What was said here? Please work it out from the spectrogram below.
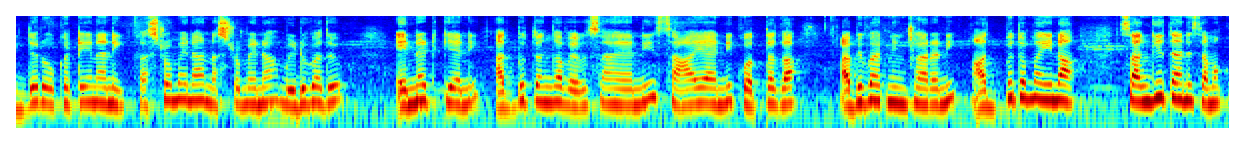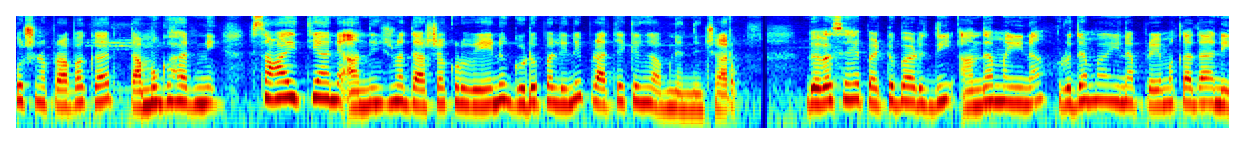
ఇద్దరు ఒకటేనని కష్టమైనా నష్టమైన విడువదు ఎన్నటికీ అని అద్భుతంగా వ్యవసాయాన్ని సాయాన్ని కొత్తగా అభివర్ణించారని అద్భుతమైన సంగీతాన్ని సమకూర్చిన ప్రభాకర్ దమ్ముగారిని సాహిత్యాన్ని అందించిన దర్శకుడు వేణు గుడుపల్లిని ప్రత్యేకంగా అభినందించారు. వ్యవసాయ పెట్టుబడిది అందమైన హృదయమైన ప్రేమ కథ అని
